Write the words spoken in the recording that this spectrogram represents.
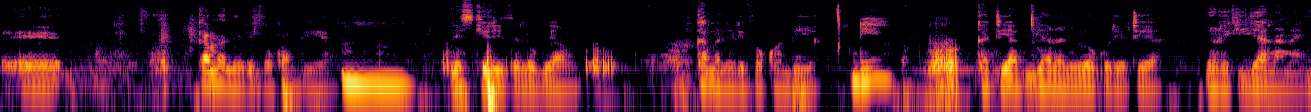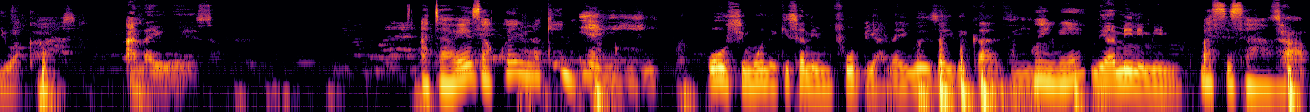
eh, kama nilivyokwambia, Mm. nisikilize ndugu yangu, kama nilivyokwambia, Ndio. kati ya vijana niliokuletea ni yule kijana anajua kazi, anaiweza. Ataweza kweli lakini? Wewe usimwone kisa ni mfupi, anaiweza ile kazi. Kweli eh? Niamini mimi. Basi sawa. Sawa.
